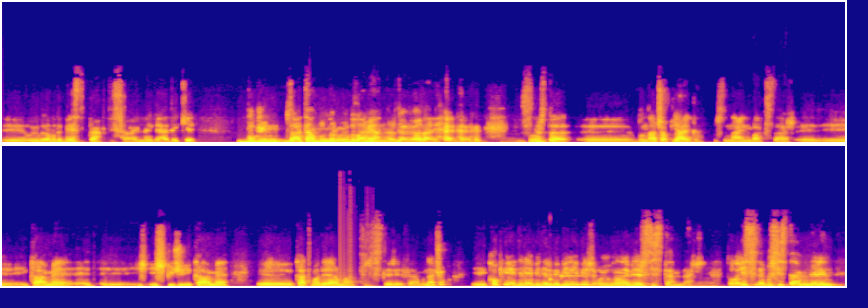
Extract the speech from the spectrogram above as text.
e, uygulamada best practice haline geldi ki bugün zaten bunları uygulamayanları dövüyorlar yani. Hmm. Sonuçta e, bunlar çok yaygın. İşte Ninebox'lar, e, e, ikame, e, iş, iş gücü ikame, e, katma değer matrisleri falan bunlar çok e, kopya edilebilir ve birebir uygulanabilir sistemler. Hı Dolayısıyla bu sistemlerin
